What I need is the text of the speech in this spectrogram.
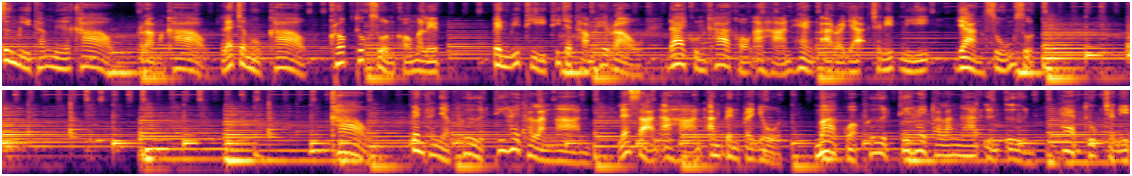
ซึ่งมีทั้งเนื้อข้าว รำข้าว และจมูกข้าว ครบทุกส่วนของเมล็ด เป็นวิธีที่จะทำให้เราได้คุณค่าของอาหารแห่งอารยะชนิดนี้อย่างสูงสุด ข้าวเป็นธัญพืชที่ให้พลังงาน และสารอาหารอันเป็นประโยชน์ มากกว่าพืชที่ให้พลังงานอื่น ๆ แทบทุกชนิด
